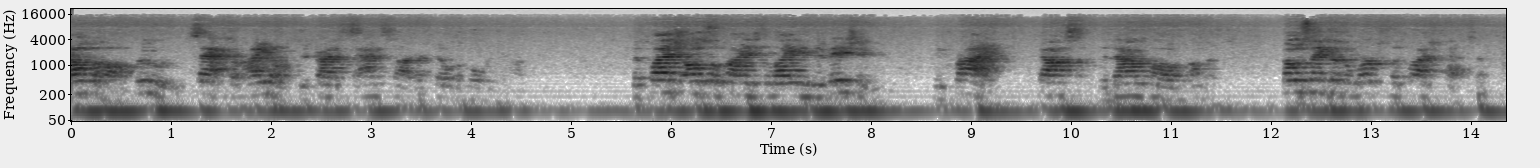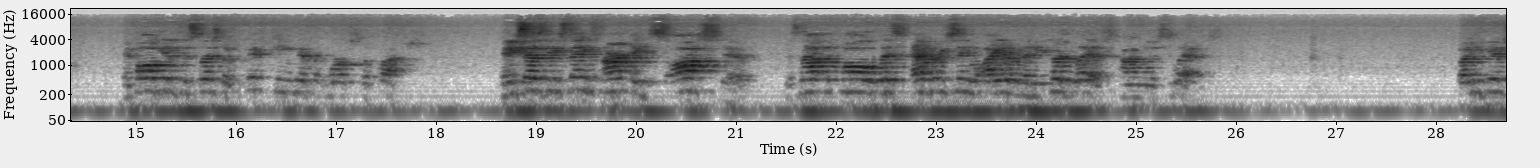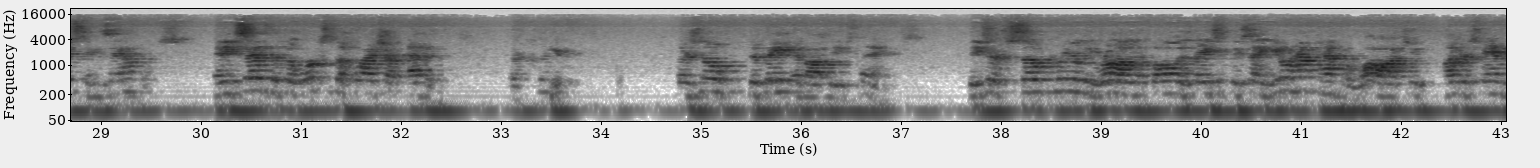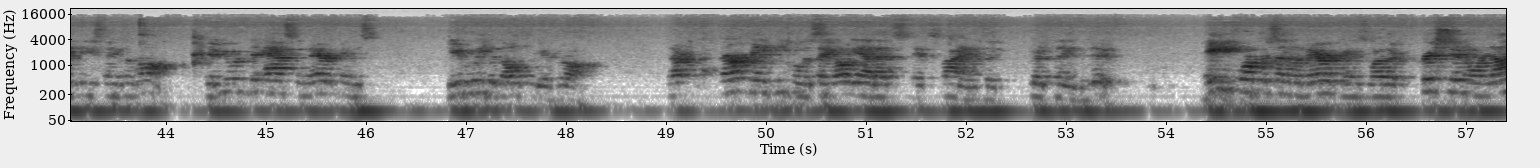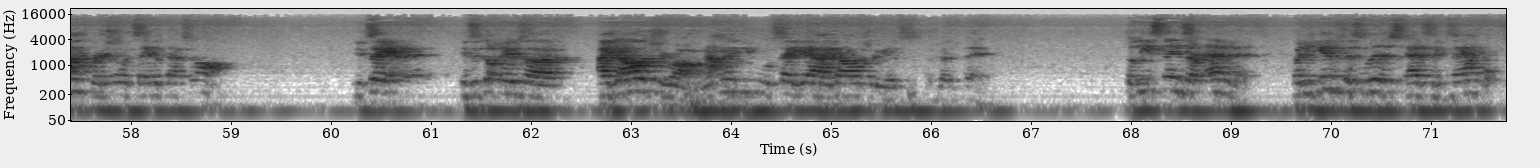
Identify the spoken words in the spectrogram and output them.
alcohol, food, sex, or idols to try to satisfy or fill the your heart. The flesh also finds delight in division, in pride, gossip, the downfall of others. Those things are the works of the flesh, Paul says. And Paul gives this list of 15 different works of the flesh. And he says these things aren't exhaustive. It's not that Paul lists every single item that he could list on this list. But he gives examples. And he says that the works of the flesh are evident. They're clear. There's no debate about these things. These are so clearly wrong that Paul is basically saying you don't have to have the law to understand that these things are wrong. if you were to ask Americans, do you believe adultery is wrong? There, are, there aren't many people that say, oh yeah, that's it's fine, it's a good thing to do. 84% of Americans, whether Christian or non-Christian, would say that that's wrong. You'd say, is, is uh, idolatry wrong? Not many people will say, yeah, idolatry is a good thing. So these things are evident. But he gives this list as examples.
